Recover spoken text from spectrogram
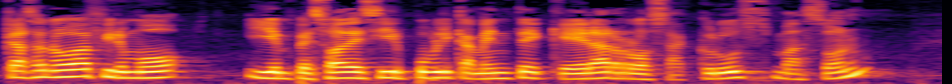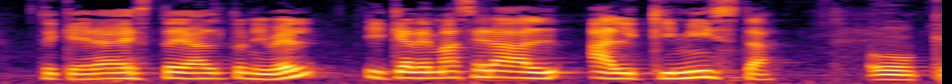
Casanova afirmó y empezó a decir públicamente que era Rosacruz masón, que era este alto nivel, y que además era al- alquimista, Ok.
